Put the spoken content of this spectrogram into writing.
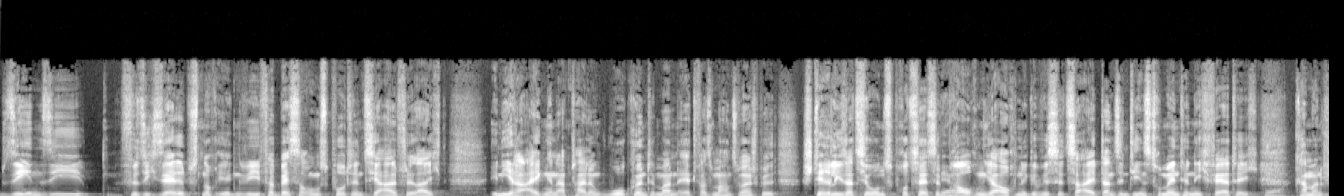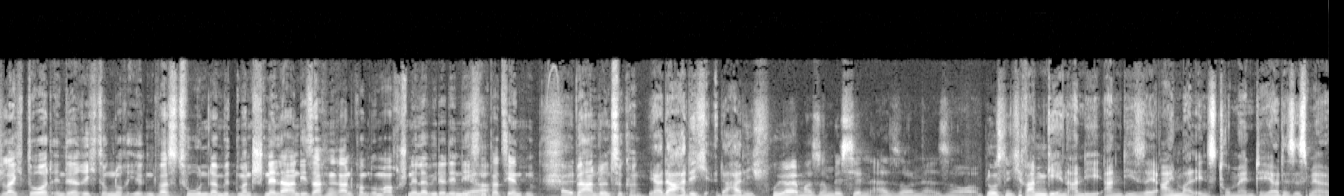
sehen Sie für sich selbst noch irgendwie Verbesserungspotenzial vielleicht in Ihrer eigenen Abteilung? Wo könnte man etwas machen? Zum Beispiel Sterilisationsprozesse ja. brauchen ja auch eine gewisse Zeit. Dann sind die Instrumente Dokumente nicht fertig? Ja. Kann man vielleicht dort in der Richtung noch irgendwas tun, damit man schneller an die Sachen rankommt, um auch schneller wieder den nächsten ja. Patienten äh, behandeln zu können? Ja, da hatte ich, da hatte ich früher immer so ein bisschen, also so bloß nicht rangehen an die, an diese Einmalinstrumente. Ja, das ist mir,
